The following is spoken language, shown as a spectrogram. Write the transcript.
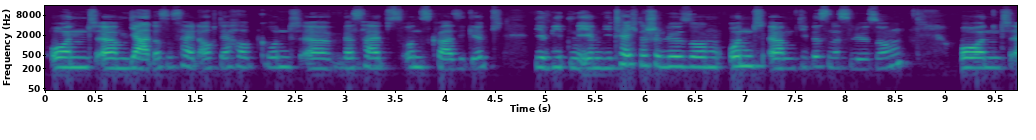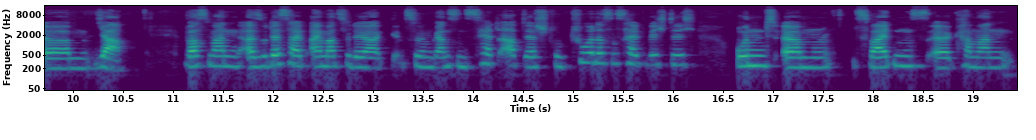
Und ähm, ja, das ist halt auch der Hauptgrund, äh, weshalb es uns quasi gibt. Wir bieten eben die technische Lösung und ähm, die Business-Lösung. Und ähm, ja, was man, also deshalb einmal zu, der, zu dem ganzen Setup der Struktur, das ist halt wichtig. Und ähm, zweitens äh, kann man,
